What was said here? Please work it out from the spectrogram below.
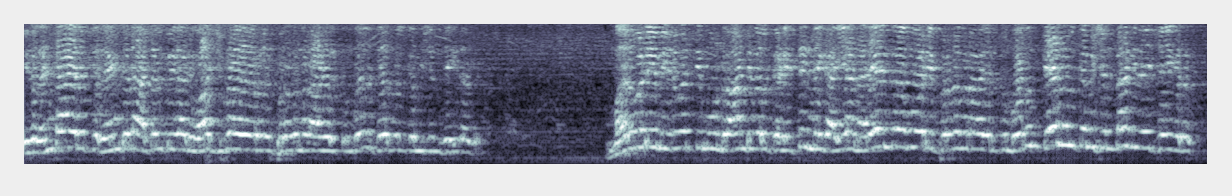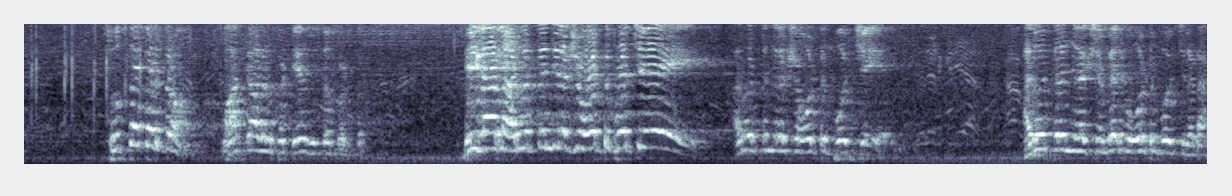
இது ரெண்டாயிரத்தி ரெண்டுல அடல் பிகாரி வாஜ்பாய் அவர்கள் பிரதமராக இருக்கும்போது தேர்தல் கமிஷன் செய்தது. மறுபடியும் இருபத்தி மூன்று ஆண்டுகள் கழித்து இன்னைக்கு ஐயா நரேந்திர மோடி பிரதமராக இருக்கும் போதும் தேர்தல் கமிஷன் தான் இதை செய்கிறது. சுத்தப்படுத்துறோம். வாக்காளர் பட்டியல் சுத்தப்படுத்தும் பீகார்ல அறுபத்தஞ்சு லட்சம் ஓட்டு போச்சு. அறுபத்தஞ்சு லட்சம் ஓட்டு போச்சு. அறுபத்தஞ்சு லட்சம் பேருக்கு ஓட்டு போச்சுலடா.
